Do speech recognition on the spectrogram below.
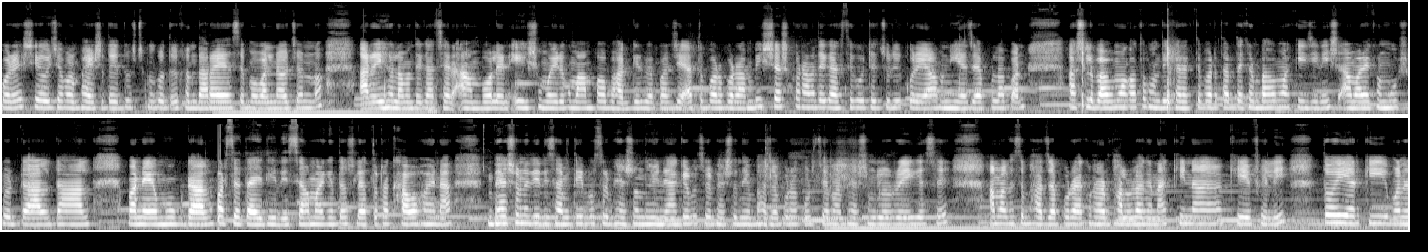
করে। সে ওই যে আমার ভাইয়ের সাথে দুষ্টুমি করতে ওখানে দাঁড়ায় আছে মোবাইল নেওয়ার জন্য। আর এই হলো আমাদের গাছের আম। বলেন, এই সময় এরকম আম পাওয়া ভাগ্যের ব্যাপার যে এত বড় বড় আম। বিশ্বাস করে, আমাদের গাছ থেকে উঠে চুরি করে আম নিয়ে যায় পোলাপান। আসলে বাবা মা কতক্ষণ দেখে রাখতে পারে। তার দেখেন বাবা মা কী জিনিস? আমার এখন মুসুর ডাল ডাল মানে মুগ ডাল পারছে তাই দিয়ে দিচ্ছে আমার কিন্তু আসলে এতটা খাওয়া হয় না। ভেষণে দিয়ে দিচ্ছে আমি তো এই বছর ভেষণ ধরিনি। আগের বছর ভেষণ দিয়ে ভাজা পোড়া করছি। আমার ভেষণগুলো রয়ে গেছে। আমার কাছে ভাজা পোড়া এখন আর ভালো লাগে না। কিনা খেয়ে ফেলি। তো এই আর কি মানে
